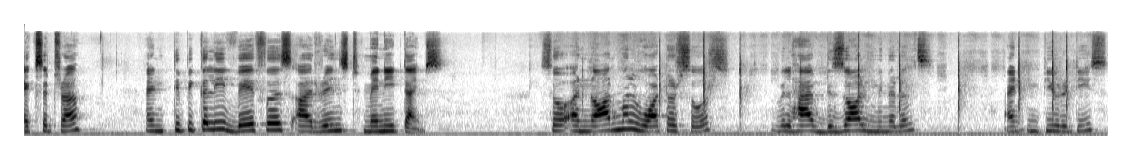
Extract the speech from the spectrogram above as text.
etc. and typically wafers are rinsed many times. So, a normal water source will have dissolved minerals and impurities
